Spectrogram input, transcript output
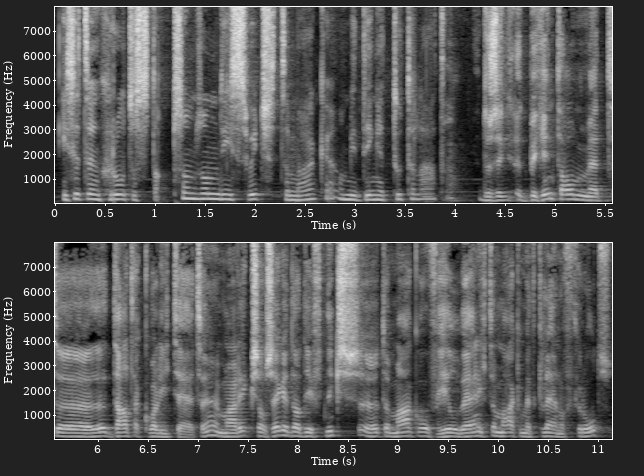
Is het een grote stap soms om die switch te maken, om die dingen toe te laten? Dus het begint al met uh, datakwaliteit. Maar ik zou zeggen dat heeft niks uh, te maken of heel weinig te maken met klein of groot.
